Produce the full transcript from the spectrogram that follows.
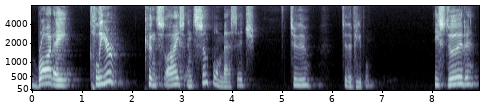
brought a clear, concise, and simple message to, to the people. He stood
